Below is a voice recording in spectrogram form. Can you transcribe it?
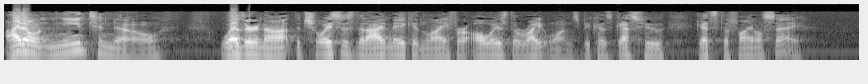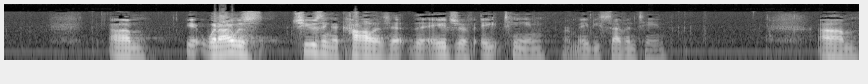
I don't need to know whether or not the choices that I make in life are always the right ones because guess who gets the final say? Um, it, when I was choosing a college at the age of 18 or maybe 17, um,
